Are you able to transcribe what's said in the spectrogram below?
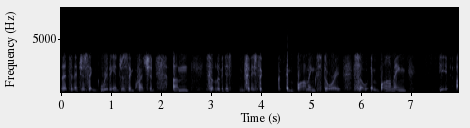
That's an interesting, really interesting question. Um, so let me just finish the embalming story. So embalming uh,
